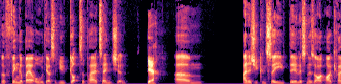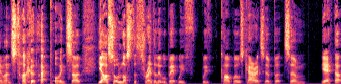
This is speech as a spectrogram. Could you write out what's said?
the thing about audio. So you've got to pay attention. Yeah. Um, and as you can see, dear listeners, I, I came unstuck at that point. So yeah, I sort of lost the thread a little bit with with Cardwell's character, but um, yeah, that,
